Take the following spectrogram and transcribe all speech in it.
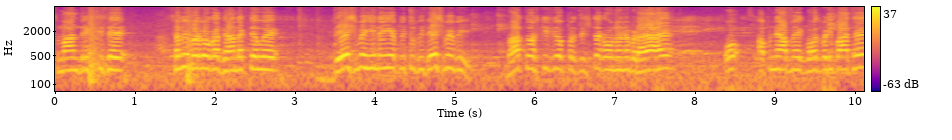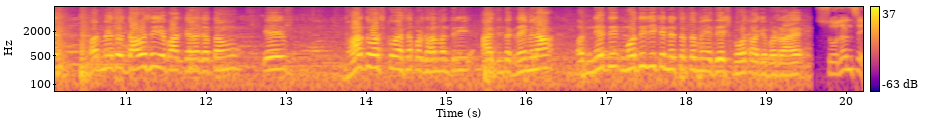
समान दृष्टि से सभी वर्गों का ध्यान रखते हुए, देश में ही नहीं, अपितु विदेश में भी भारतवर्ष की जो प्रतिष्ठा का उन्होंने बढ़ाया है, वो अपने आप में एक बहुत बड़ी बात है। और मैं तो दावे से ये बात कहना चाहता हूँ कि भारतवर्ष को ऐसा प्रधानमंत्री आज दिन तक नहीं मिला। और मोदी जी के नेतृत्व में ये देश बहुत आगे बढ़ रहा है। सोलन से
